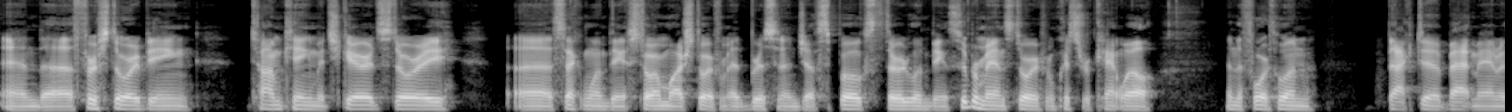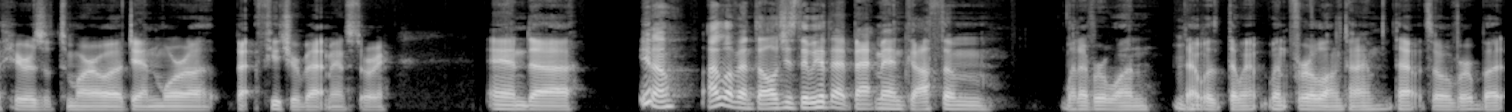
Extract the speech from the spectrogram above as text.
And uh, first story being Tom King, Mitch Gerads story. Uh, second one being a Stormwatch story from Ed Brisson and Jeff Spokes. Third one being Superman story from Christopher Cantwell. And the fourth one, back to Batman with Heroes of Tomorrow, a Dan Mora ba- future Batman story. And, uh, you know, I love anthologies. We had that Batman Gotham, whatever one that was that went went for a long time. That's over, but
